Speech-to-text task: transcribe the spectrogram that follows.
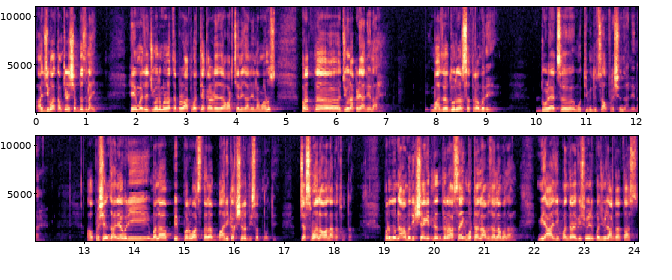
अजिबात आमच्याकडे शब्दच नाहीत. हे माझ्या जीवनमरणाचा प्रश्न आत्महत्या करण्याच्या वाटचाली झालेला माणूस परत जीवनाकडे आलेला आहे. माझं दोन हजार सतरामध्ये डोळ्याचं मोतीबिंदूचं ऑपरेशन झालेलं आहे. ऑपरेशन झाल्यावरी मला पेपर वाचताना बारीक अक्षरं दिसत नव्हते. चष्मा लावा लागत होता. परंतु नामदीक्षा घेतल्यानंतर असा एक मोठा लाभ झाला मला. मी आजही पंधरा वीस मिनिट पंचवीस अर्धा तास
